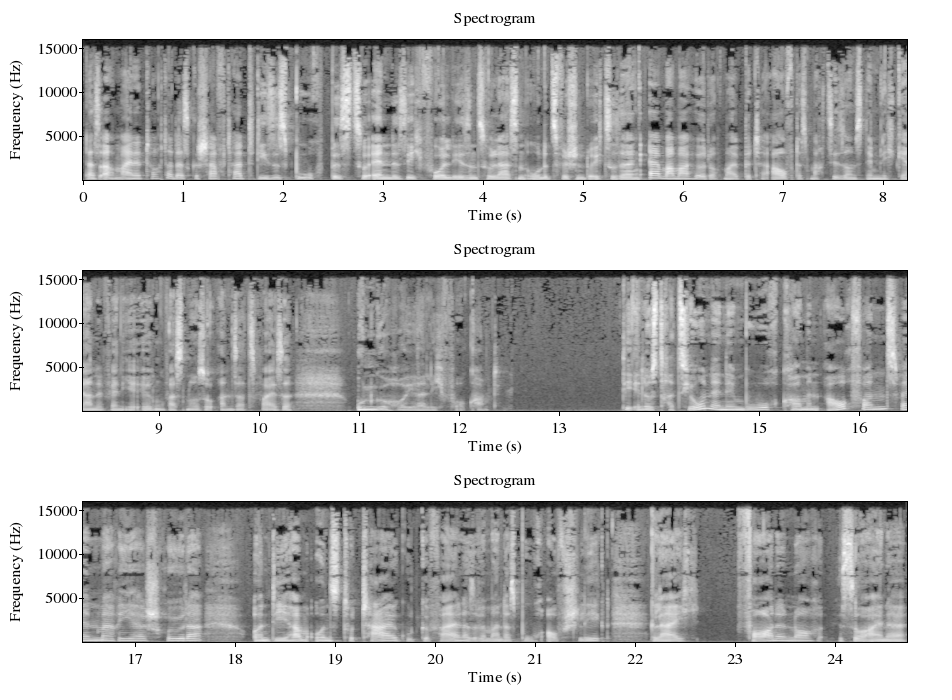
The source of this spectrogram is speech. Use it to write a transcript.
dass auch meine Tochter das geschafft hat, dieses Buch bis zu Ende sich vorlesen zu lassen, ohne zwischendurch zu sagen, äh Mama, hör doch mal bitte auf, das macht sie sonst nämlich gerne, wenn ihr irgendwas nur so ansatzweise ungeheuerlich vorkommt. Die Illustrationen in dem Buch kommen auch von Sven Maria Schröder und die haben uns total gut gefallen. Also wenn man das Buch aufschlägt, gleich vorne noch ist so eine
